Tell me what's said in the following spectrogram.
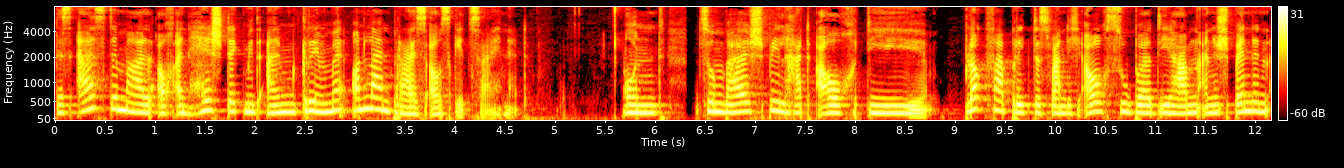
das erste Mal auch ein Hashtag mit einem Grimme Online-Preis ausgezeichnet. Und zum Beispiel hat auch die Blockfabrik, das fand ich auch super, die haben eine Spenden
